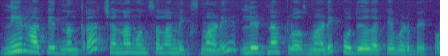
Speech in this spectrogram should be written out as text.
ನೀರು ಹಾಕಿದ ನಂತರ ಚೆನ್ನಾಗಿ ಒಂದ್ಸಲ ಮಿಕ್ಸ್ ಮಾಡಿ ಲಿಡ್ನ ಕ್ಲೋಸ್ ಮಾಡಿ ಕುದಿಯೋದಕ್ಕೆ ಬಿಡಬೇಕು.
